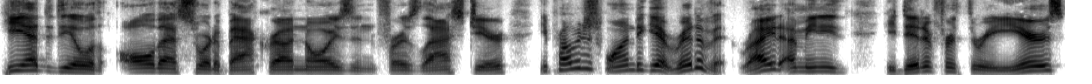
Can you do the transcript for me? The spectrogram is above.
he had to deal with all that sort of background noise and for his last year he probably just wanted to get rid of it right? I mean he, he did it for three years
